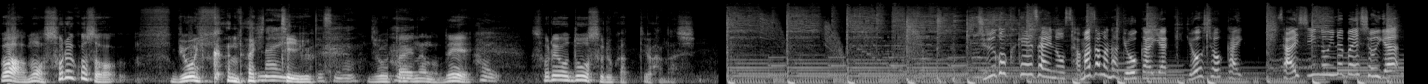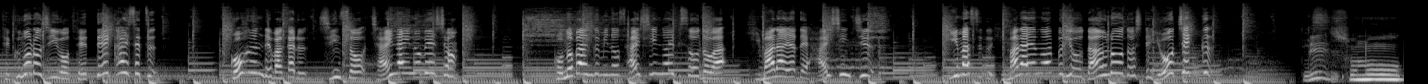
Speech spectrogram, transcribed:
はもうそれこそ病院がないっていうね。状態なので、はい。それをどうするかっていう話。中国経済のさまざまな業界や企業紹介最新のイノベーションやテクノロジーを徹底解説。5分でわかる真相チャイナイノベーション。この番組の最新のエピソードはヒマラヤで配信中。今すぐヒマラヤのアプリをダウンロードして要チェックでその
